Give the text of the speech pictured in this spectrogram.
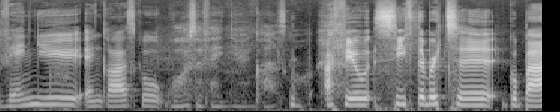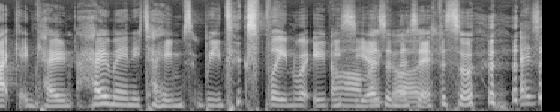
venue in Glasgow. Was a venue in Glasgow. I feel see if they were to go back and count how many times we'd explain what ABC Oh is in this episode. it's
